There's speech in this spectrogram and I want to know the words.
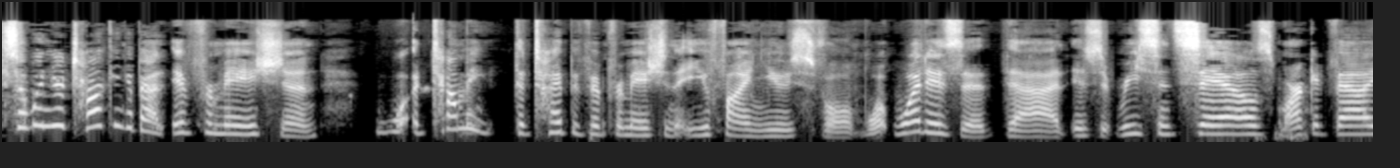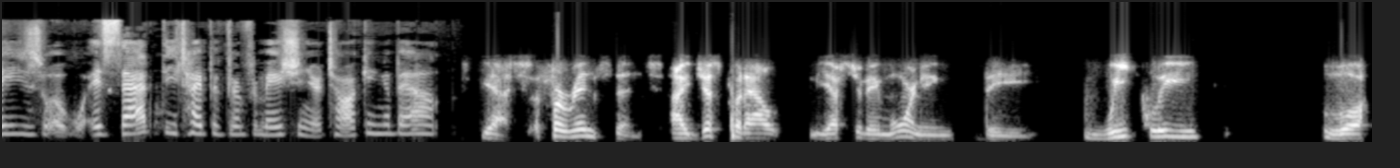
So when you're talking about information, what, tell me the type of information that you find useful. What what is it that is it recent sales, market values? Is that the type of information you're talking about? Yes. For instance, I just put out yesterday morning the weekly look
